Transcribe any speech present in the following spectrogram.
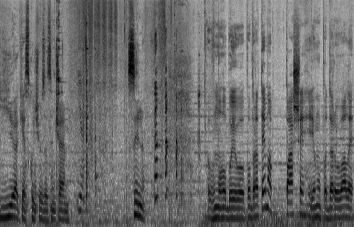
Як я скучив за цим чаєм. Я. Сильно. В мого бойового побратима Паші йому подарували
